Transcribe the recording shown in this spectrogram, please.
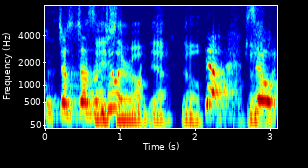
It just doesn't Each do it. own. Yeah. No. yeah. So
